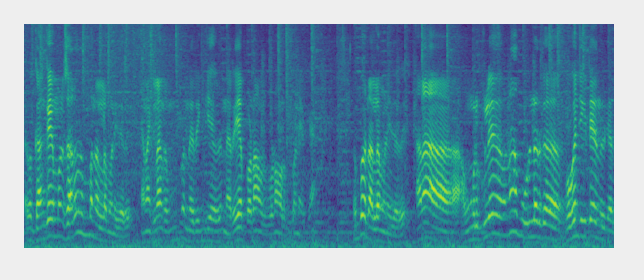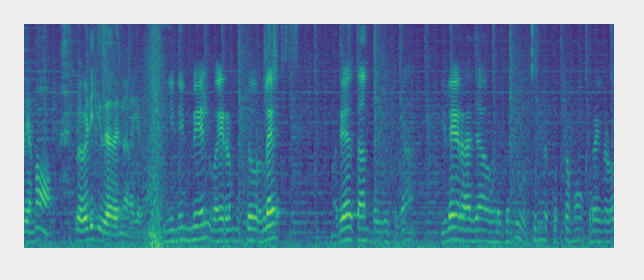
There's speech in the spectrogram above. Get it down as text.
இப்போ கங்கைமன் சாரும் ரொம்ப நல்ல மனிதர். எனக்கெல்லாம் ரொம்ப நெருங்கியவர். நிறைய படம் அவர் படம் ஒர்க் பண்ணியிருக்கேன். ரொம்ப நல்ல மனிதர். ஆனால் அவங்களுக்குள்ளே அப்போ உள்ளே இருக்க புகஞ்சிக்கிட்டே இருந்திருக்கு. அது இன்னும் இப்போ வெடிக்குது அதுன்னு நினைக்கிறேன். இனிமேல் வைரமுத்து அவர்களே மரியாதை தான் தெரிவித்துதான் இளையராஜா அவர்களை பற்றி ஒரு சின்ன குற்றமோ குறைகளோ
